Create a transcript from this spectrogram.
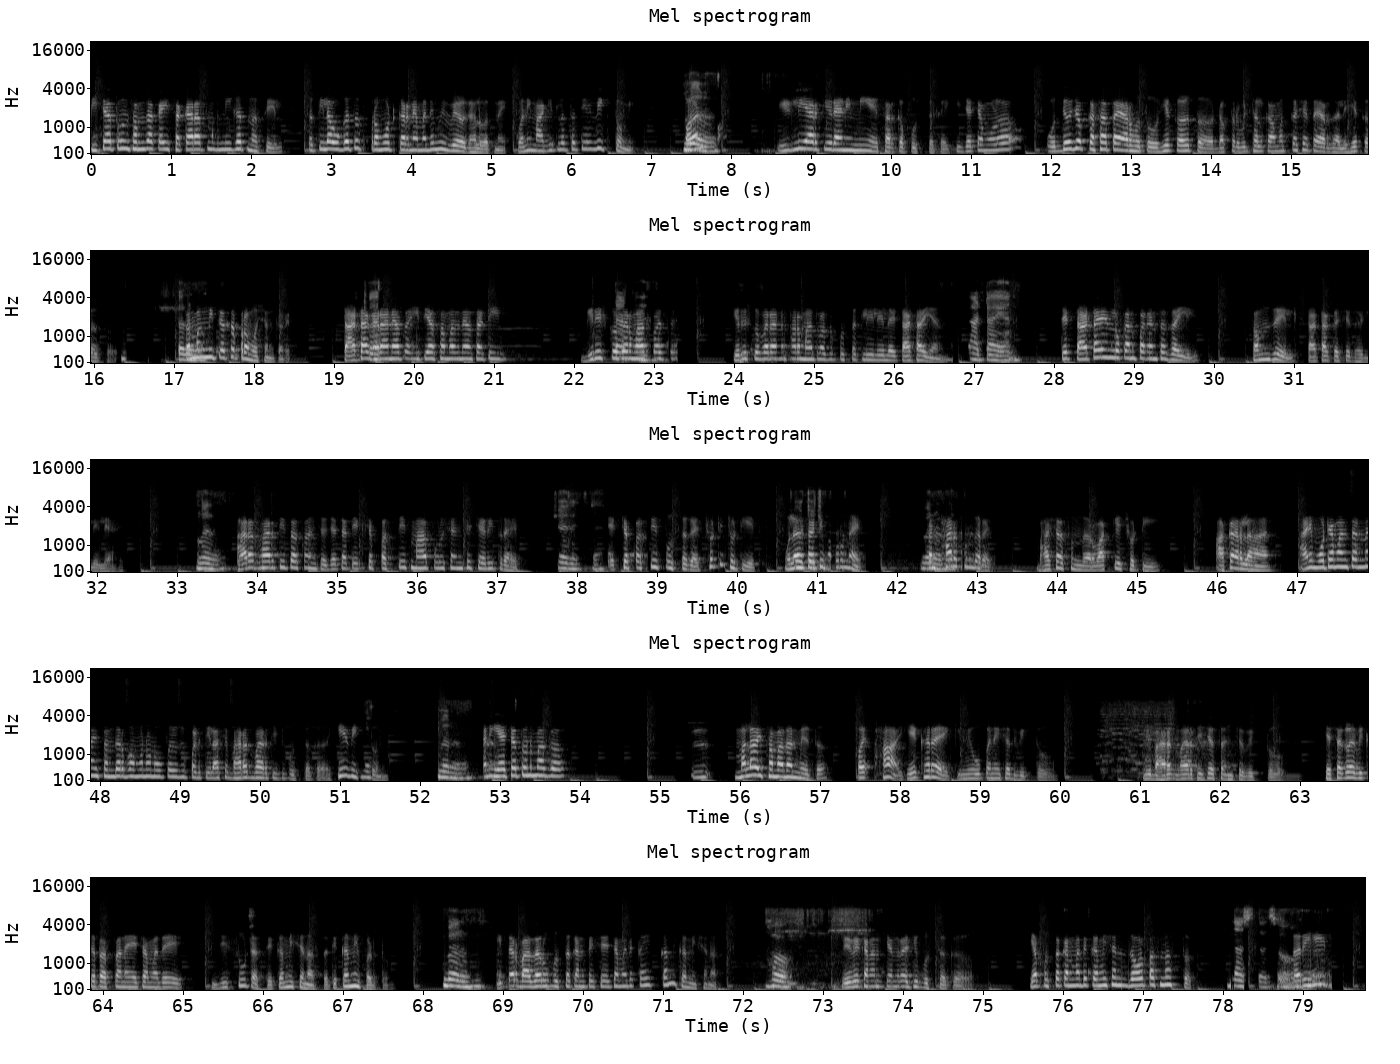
तिच्यातून समजा काही सकारात्मक निघत नसेल तर तिला उगच प्रमोट करण्यामध्ये मी वेळ घालवत नाही. कोणी मागितलं तर ते विकतो मी. पण इडली आर्किड आणि मी सारखं पुस्तक आहे की ज्याच्यामुळं उद्योजक कसा तयार होतो हे कळतं. डॉक्टर विठ्ठल कामत कसे तयार झाले हे कळतं. तर मग मी त्याचं प्रमोशन करेन. टाटा घराण्याचा इतिहास समजण्यासाठी गिरीश कुबेर. महत्वाचं गिरीश कुबेराने फार महत्वाचं पुस्तक लिहिलेलं आहे टाटा यन. टाटा यान. ते टाटा यन लोकांपर्यंत जाईल समजेल टाटा कसे घडलेले आहेत. भारत भारतीचा संच ज्याच्यात एकशे पस्तीस महापुरुषांचे चरित्र आहेत. चरित्र. एकशे पस्तीस पुस्तकं आहेत. छोटी छोटी आहेत. मुलांसाठी. पूर्ण आहेत. पण फार सुंदर आहेत. भाषा सुंदर वाक्य छोटी आकार लहान आणि मोठ्या माणसांनाही संदर्भ म्हणून उपयोगी पडतील असे भारत भारतीची पुस्तकं. हे विकतो मी. आणि याच्यातून मग ल- मलाही समाधान मिळतं. प- हा हे खरं आहे की मी उपनिषद विकतो. मी भारत भारतीचे संच विकतो. हे सगळं विकत असताना याच्यामध्ये जी सूट असते कमिशन असतं ते कमी पडतं. इतर बाजारू पुस्तकांपेक्षा याच्यामध्ये काही कमी कमिशन असतं. हो. विवेकानंद केंद्राची पुस्तकं या पुस्तकांमध्ये कमिशन जवळपास नसतं हो. तरीही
